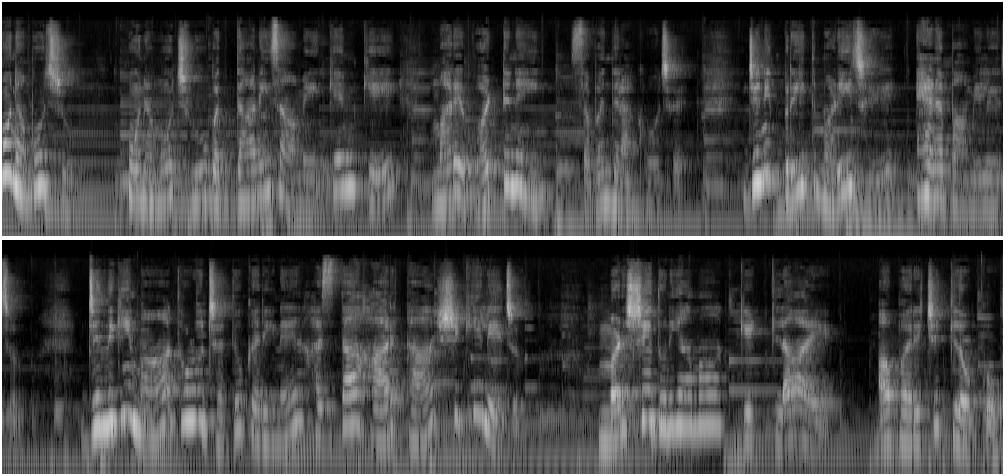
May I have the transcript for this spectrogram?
હું નમું છું હું નમું છું બધાની સામે કેમ કે મારે વટ નહીં સંબંધ રાખવો છે જેની પ્રીત મળી છે, એણે પામી લેજો. જિંદગીમાં થોડું જતું કરીને હસતા હારતા શીખી લેજો. મળશે દુનિયામાં કેટલાય અપરિચિત લોકો,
